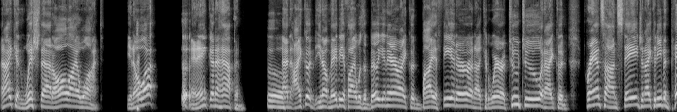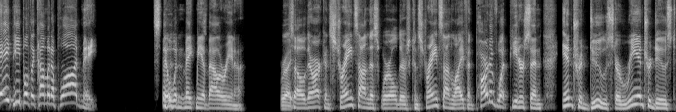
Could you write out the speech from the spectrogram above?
And i can wish that all i want. You know what? It ain't gonna happen Uh, and I could, you know, maybe if I was a billionaire, I could buy a theater and I could wear a tutu and I could prance on stage and I could even pay people to come and applaud me. Still wouldn't make me a ballerina. right. So there are constraints on this world, there's constraints on life. And part of what Peterson introduced or reintroduced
